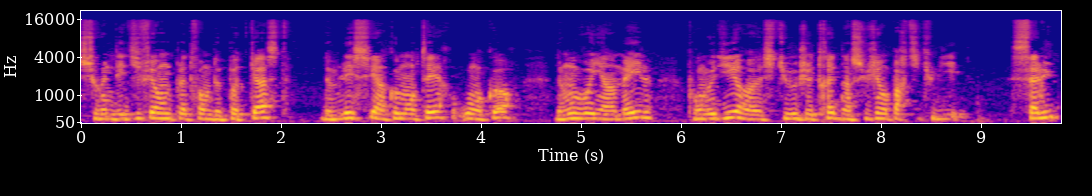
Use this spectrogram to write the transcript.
sur une des différentes plateformes de podcast, de me laisser un commentaire ou encore de m'envoyer un mail pour me dire euh, si tu veux que je traite d'un sujet en particulier. Salut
